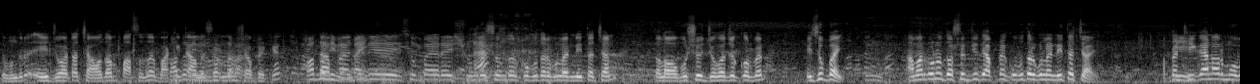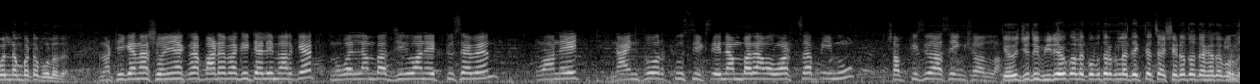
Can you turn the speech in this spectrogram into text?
তো বন্ধুরা এই জোয়াটা চাওয়া দাম পাঁচ হাজার বাকিটা আলোচনার সাপেক্ষে। কত দিবেন ভাই? যদি ভাইয়ের এই সুন্দর সুন্দর কবুতরগুলো নিতে চান তাহলে অবশ্যই যোগাযোগ করবেন। ইউসুফ ভাই আমার কোনো দর্শক যদি আপনার কবুতরগুলো নিতে চায় আপনার ঠিকানা আর মোবাইল নাম্বারটা বলে দেন। আমার ঠিকানা একটা Parebagi tele market mobile number zero one eight two seven one eight nine four two six. এই নাম্বারে আমার হোয়াটসঅ্যাপ ইমু সব কিছু আছে কেউ যদি ভিডিও কলে কবুতরগুলো দেখতে চায় সেটা তো দেখাতে পারবে।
